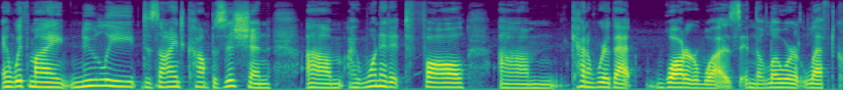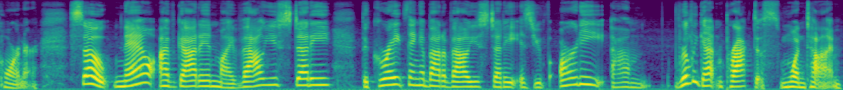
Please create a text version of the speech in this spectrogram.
And with my newly designed composition, um, I wanted it to fall um, kind of where that water was in the lower left corner. So now I've got in my value study. The great thing about a value study is you've already um, really gotten practice one time.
